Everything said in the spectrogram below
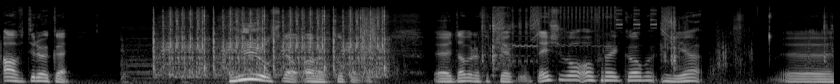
afdrukken. Heel snel. Oh, het klopt. Uh, dan weer even checken of deze wel overeenkomen. Ja. Eh...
